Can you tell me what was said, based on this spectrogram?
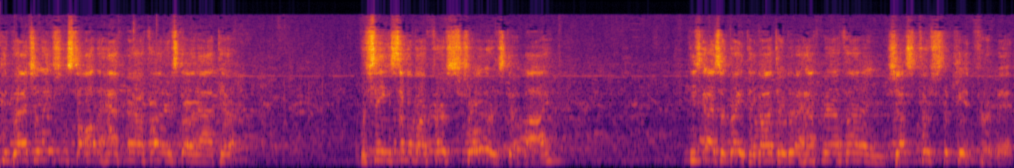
Congratulations to all the half marathoners going out there. We're seeing some of our first strollers go by. These guys are great. They go out there, do a half marathon, and just push the kid for a bit.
